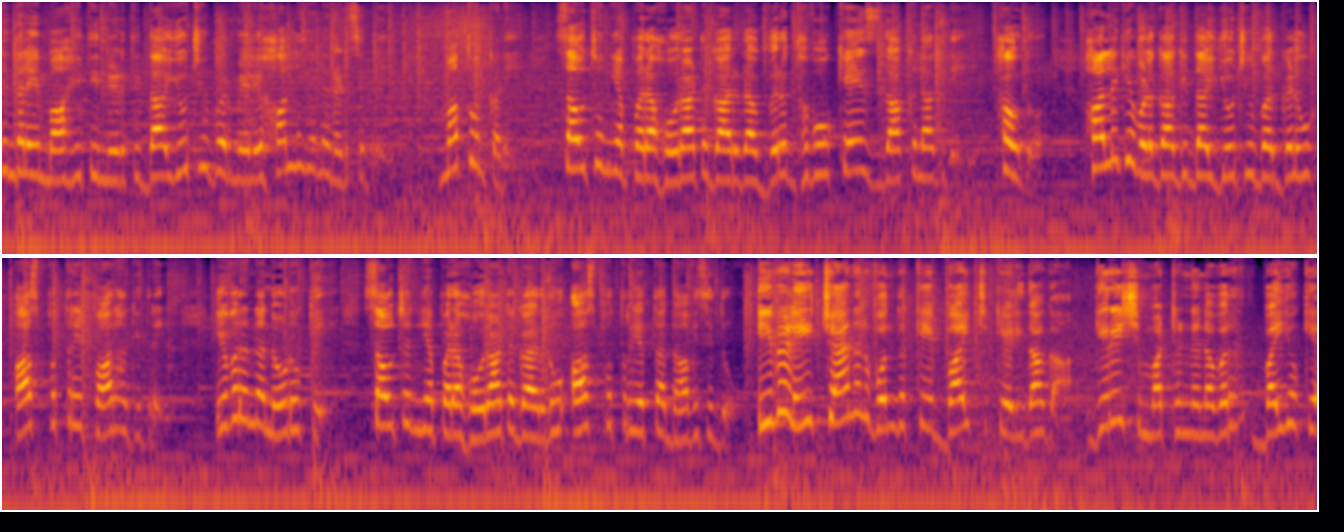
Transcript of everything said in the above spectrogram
ಸ್ಥಳದಿಂದಲೇ ಮಾಹಿತಿ ನೀಡುತ್ತಿದ್ದ ಯೂಟ್ಯೂಬರ್ ಮೇಲೆ ಹಲ್ಲೆಯನ್ನು ನಡೆಸಿದೆ. ಮತ್ತೊಂದು ಕಡೆ, ಸೌಜನ್ಯ ಪರ ಹೋರಾಟಗಾರರ ವಿರುದ್ಧವೂ ಕೇಸ್ ದಾಖಲಾಗಿದೆ. ಹೌದು, ಹಲ್ಲೆಗೆ ಒಳಗಾಗಿದ್ದ ಯೂಟ್ಯೂಬರ್ಗಳು ಆಸ್ಪತ್ರೆ ಪಾಲಾಗಿದ್ರೆ ಇವರನ್ನ ನೋಡೋಕೆ ಸೌಜನ್ಯ ಪರ ಹೋರಾಟಗಾರರು ಆಸ್ಪತ್ರೆಯತ್ತ ಧಾವಿಸಿದ್ರು. ಈ ವೇಳೆ ಚಾನೆಲ್ ಒಂದಕ್ಕೆ ಬೈಟ್ ಕೇಳಿದಾಗ ಗಿರೀಶ್ ಮಠಣ್ಣನವರ್ ಬೈಯೋಕೆ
